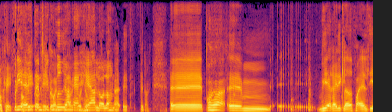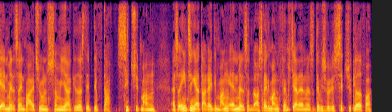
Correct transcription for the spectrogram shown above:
Okay, fordi okay, alle danske okay, det var- komedier det var- det var- er herrelolleren. Ja, fedt nok. Øh, prøv at høre. øhm, Øh, vi er rigtig glade for alle de anmeldelser inde på iTunes, som I har givet os. Det, det, der er sindssygt mange. Altså en ting er, at der er rigtig mange anmeldelser, men der er også rigtig mange femstjerne anmeldelser. Det er vi selvfølgelig sindssygt glade for.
